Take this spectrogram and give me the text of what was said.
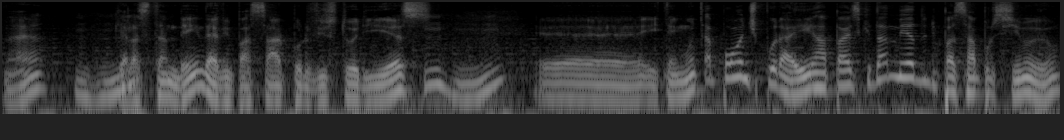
né? Uhum. Que elas também devem passar por vistorias. Uhum. É, e tem muita ponte por aí, rapaz, que dá medo de passar por cima, viu?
